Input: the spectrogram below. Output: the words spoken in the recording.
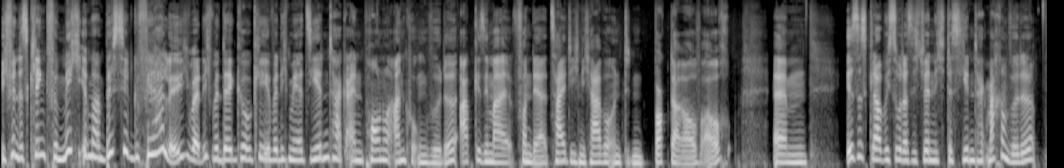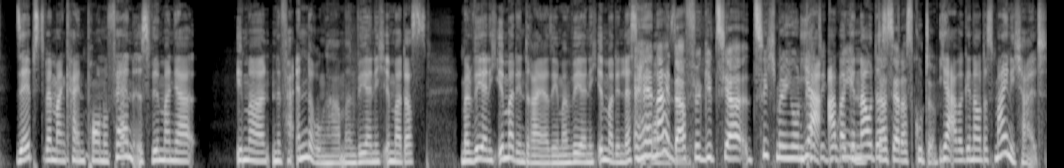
ich finde, es klingt für mich immer ein bisschen gefährlich, wenn ich mir denke, okay, wenn ich mir jetzt jeden Tag einen Porno angucken würde, abgesehen mal von der Zeit, die ich nicht habe und den Bock darauf auch, ähm, ist es, glaube ich, so, dass ich, wenn ich das jeden Tag machen würde, selbst wenn man kein Porno-Fan ist, will man ja immer eine Veränderung haben. Man will ja nicht immer das, man will ja nicht immer den Dreier sehen, man will ja nicht immer den Lesben Hä, nein, sehen. dafür gibt's ja zig Millionen Ja, Kategorien. aber genau das- das ist ja das Gute. Ja, aber genau das meine ich halt.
